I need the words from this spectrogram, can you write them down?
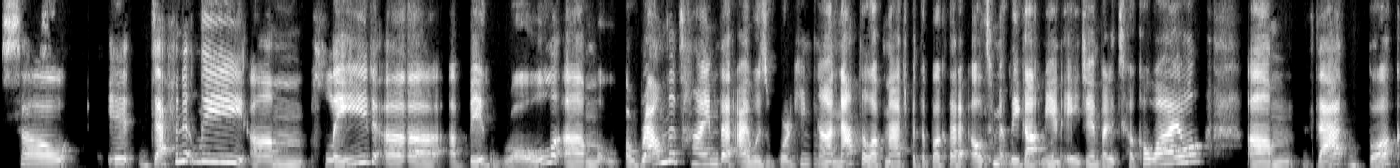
So it definitely um, played a, a, big role um, around the time that I was working on not the love match, but the book that ultimately got me an agent, but it took a while. Um, that book,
